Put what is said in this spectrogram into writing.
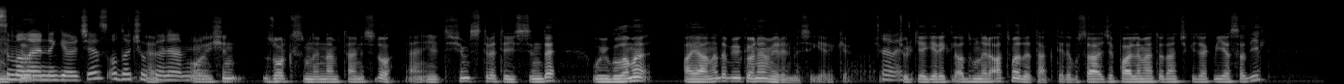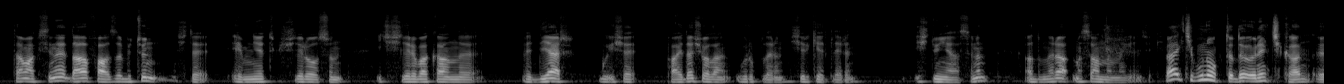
yansımalarını göreceğiz. O da çok Evet, önemli. O işin zor kısımlarından bir tanesi de o. Yani iletişim stratejisinde uygulama ayağına da büyük önem verilmesi gerekiyor. Çünkü Evet. Türkiye gerekli adımları atmadığı takdirde bu sadece parlamentodan çıkacak bir yasa değil. Tam aksine daha fazla bütün işte emniyet güçleri olsun, İçişleri Bakanlığı ve diğer bu işe paydaş olan grupların, şirketlerin, iş dünyasının adımları atması anlamına gelecek. Belki bu noktada öne çıkan e,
